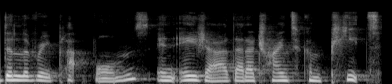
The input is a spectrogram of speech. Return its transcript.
delivery platforms in asia that are trying to compete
